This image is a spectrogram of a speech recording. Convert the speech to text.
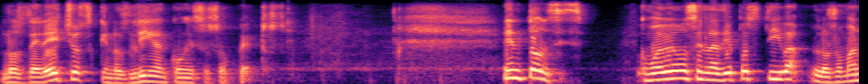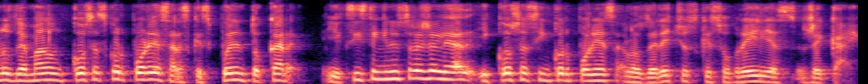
los derechos que nos ligan con esos objetos. Entonces, como vemos en la diapositiva, los romanos llamaron cosas corpóreas a las que se pueden tocar y existen en nuestra realidad y cosas incorpóreas a los derechos que sobre ellas recaen.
